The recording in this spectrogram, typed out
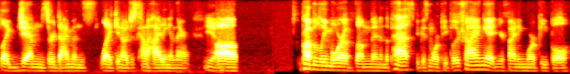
like gems or diamonds like you know just kind of hiding in there. Yeah. Um, probably more of them than in the past because more people are trying it, and you're finding more people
